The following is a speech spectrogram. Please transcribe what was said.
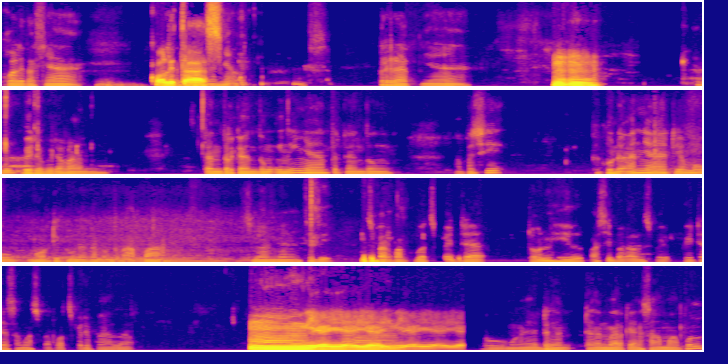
Kualitasnya. Kualitas. Beratnya. Mm-mm. Itu beda-beda kan. Dan tergantung ininya, tergantung apa sih kegunaannya. Dia mau mau digunakan untuk apa. tujuannya jadi spare part buat sepeda downhill pasti bakalan beda sama spare part sepeda balap hmm iya iya iya iya iya iya oh, makanya dengan dengan merek yang sama pun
